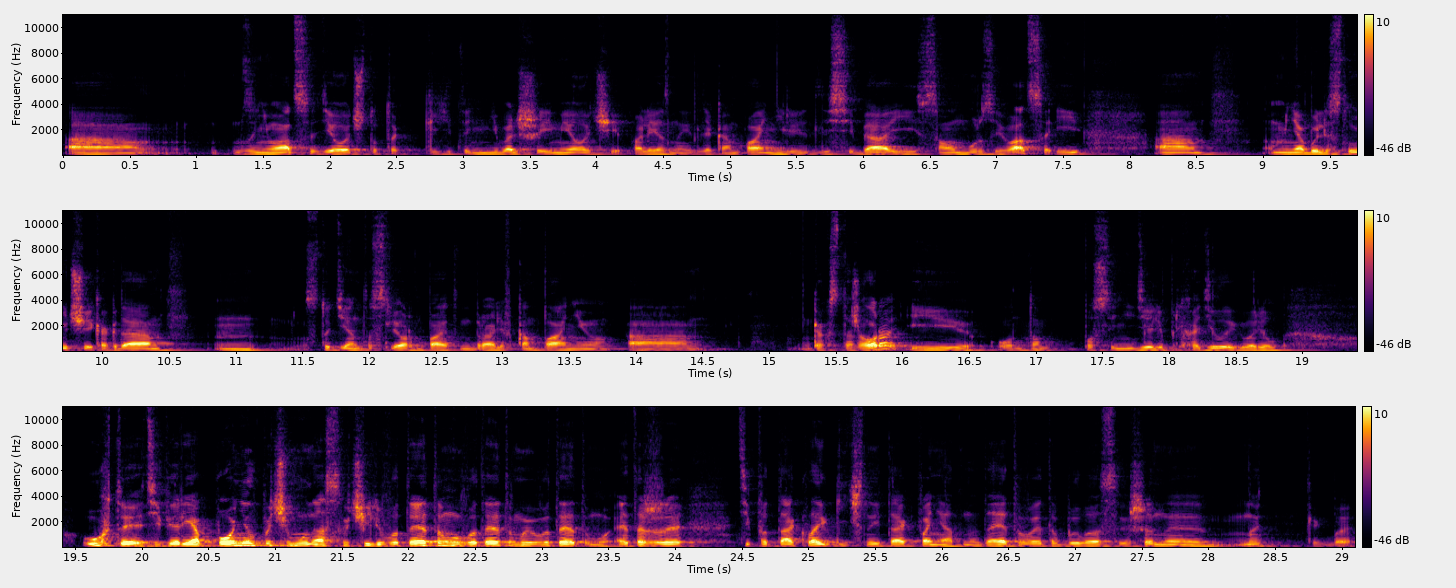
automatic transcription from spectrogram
э, заниматься, делать что-то, какие-то небольшие мелочи, полезные для компании или для себя, и самому развиваться. И э, у меня были случаи, когда э, студента с Learn Python брали в компанию э, как стажера, и он там после недели приходил и говорил, ух ты, теперь я понял, почему нас учили вот этому, вот этому и вот этому. Это же типа так логично и так понятно. До этого это было совершенно, ну, как бы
